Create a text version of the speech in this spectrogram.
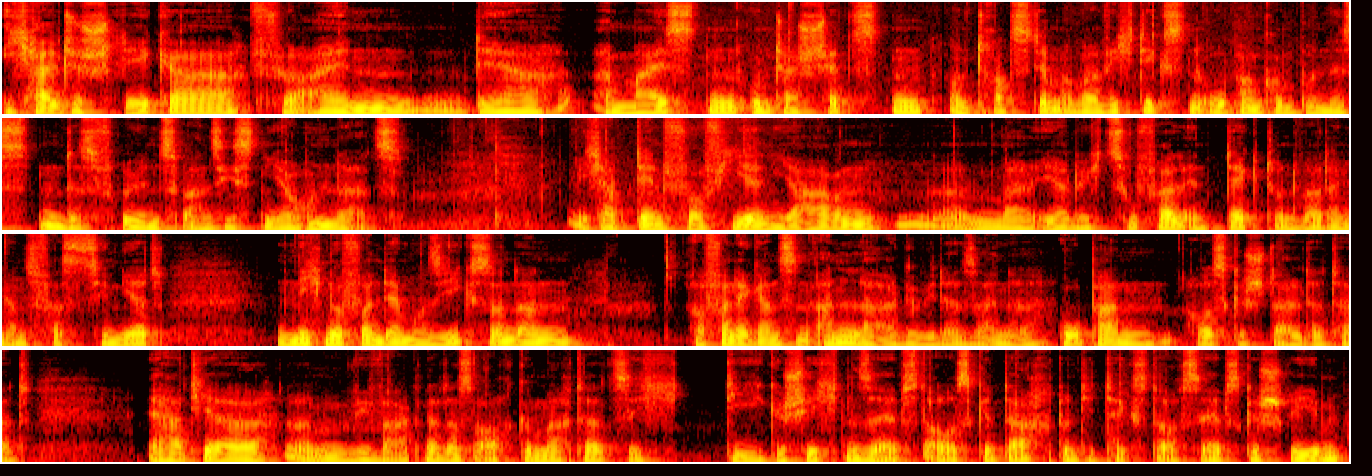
Ich halte Schreker für einen der am meisten unterschätzten und trotzdem aber wichtigsten Opernkomponisten des frühen 20. Jahrhunderts. Ich habe den vor vielen Jahren äh, mal eher durch Zufall entdeckt und war dann ganz fasziniert, nicht nur von der Musik, sondern auch von der ganzen Anlage, wie er seine Opern ausgestaltet hat. Er hat ja, ähm, wie Wagner das auch gemacht hat, sich die Geschichten selbst ausgedacht und die Texte auch selbst geschrieben.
